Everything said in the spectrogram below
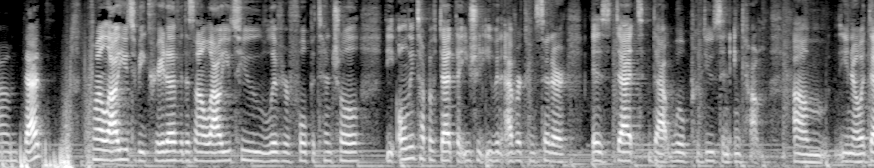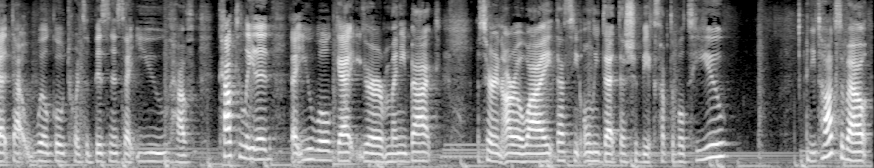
Um, that does not allow you to be creative. It does not allow you to live your full potential. The only type of debt that you should even ever consider is debt that will produce an income. Um, you know, a debt that will go towards a business that you have calculated that you will get your money back, a certain ROI. That's the only debt that should be acceptable to you. And he talks about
